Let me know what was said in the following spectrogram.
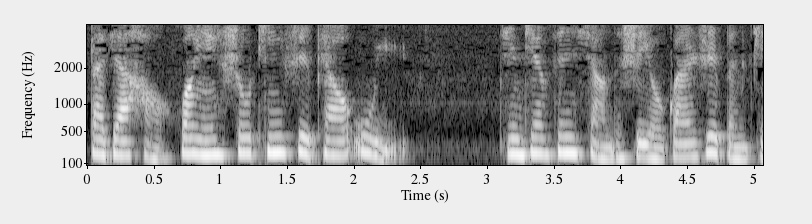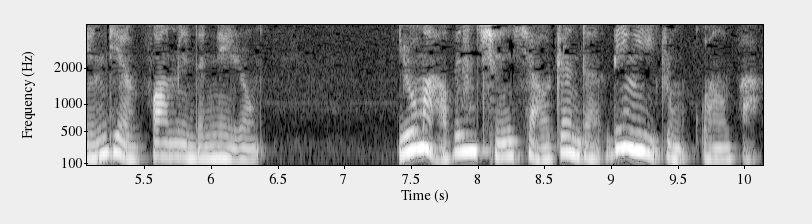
大家好，欢迎收听《日飘物语》。今天分享的是有关日本景点方面的内容。有马温泉小镇的另一种玩法。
